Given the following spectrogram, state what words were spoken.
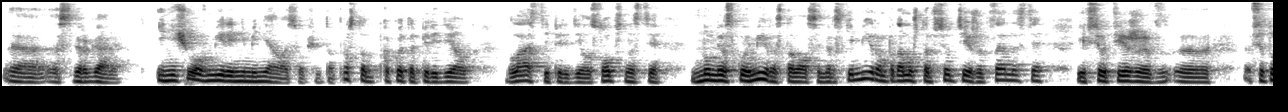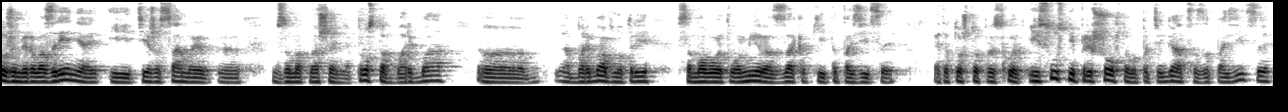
э, свергали. И ничего в мире не менялось, в общем-то. Просто какой-то передел власти, передел собственности. Но мирской мир оставался мирским миром, потому что все те же ценности и все те же, э, все то же мировоззрение и те же самые э, взаимоотношения. Просто борьба, э, борьба внутри самого этого мира за какие-то позиции. Это то, что происходит. Иисус не пришел, чтобы потягаться за позиции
